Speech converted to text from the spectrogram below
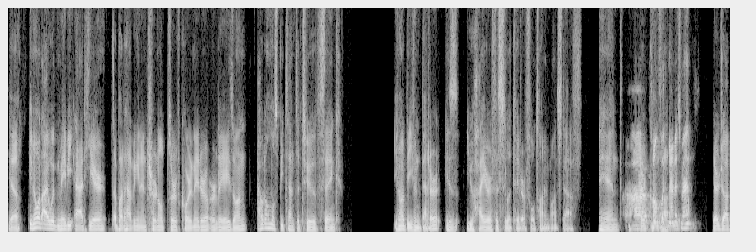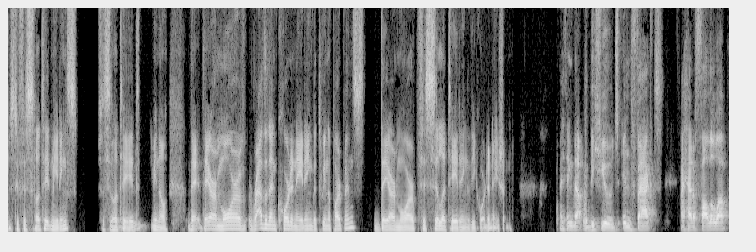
Yeah. You know what I would maybe add here about having an internal sort of coordinator or liaison? I would almost be tempted to think, you know, what'd be even better is you hire a facilitator full time on staff. And ah, conflict job, management. Their job is to facilitate meetings, facilitate, mm-hmm. you know, they, they are more of rather than coordinating between departments, they are more facilitating the coordination. I think that would be huge. In fact, I had a follow up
